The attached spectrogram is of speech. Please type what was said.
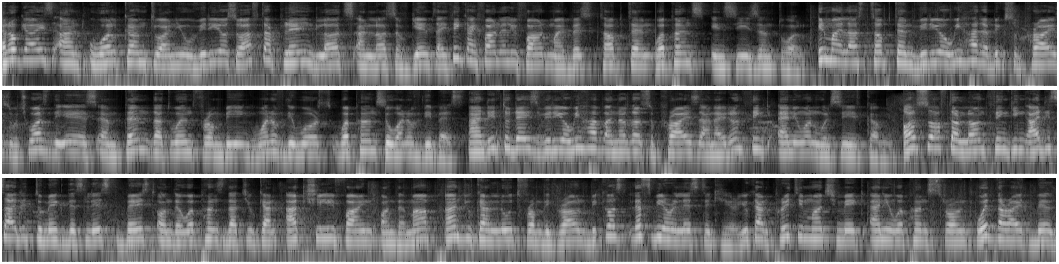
Hello guys and welcome to a new video. So after playing lots and lots of games, I think I finally found my best top 10 weapons in season 12. In my last top 10 video, we had a big surprise which was the ASM 10 that went from being one of the worst weapons to one of the best. And in today's video, we have another surprise and I don't think anyone will see it coming. Also after long thinking, I decided to make this list based on the weapons that you can actually find on the map and you can loot from the ground because let's be realistic here, you can pretty much make any any weapon strong with the right build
